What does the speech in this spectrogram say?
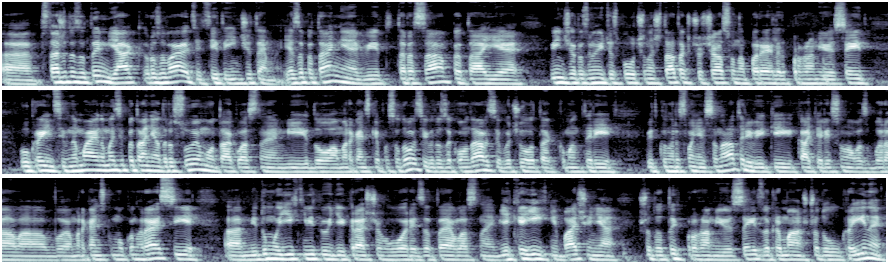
е, стежити за тим, як розвиваються ці та інші теми. Є запитання від Тараса. Питає він чи розуміють у Сполучених Штатах, що часу на перегляд програм USAID українців немає. Ну, ми ці питання адресуємо так, власне, і до американських посадовців, і до законодавців. Ви чули так коментарі від конгресменів сенаторів, які Катя Лісунова збирала в американському конгресі. Ем, І думаю, їхні відповіді краще говорять за те, власне, яке їхнє бачення щодо тих програм USAID, зокрема щодо України,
